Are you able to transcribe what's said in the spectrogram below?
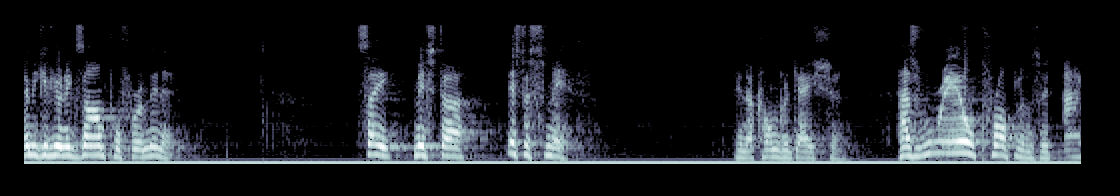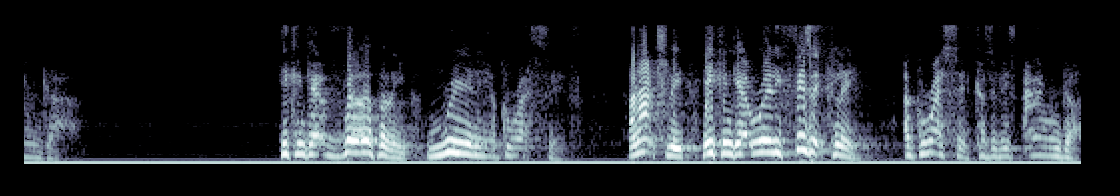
Let me give you an example for a minute. Say, Mr. Mr. Smith in a congregation has real problems with anger. He can get verbally really aggressive. And actually, he can get really physically aggressive because of his anger.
